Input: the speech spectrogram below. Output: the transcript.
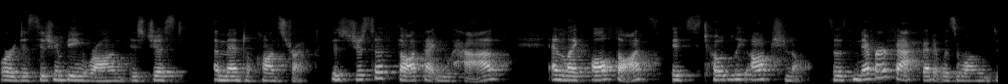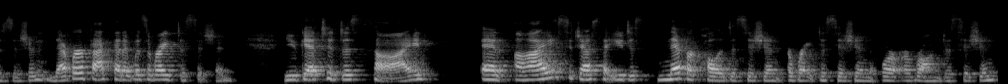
or a decision being wrong is just a mental construct. It's just a thought that you have and like all thoughts, it's totally optional. So it's never a fact that it was a wrong decision, never a fact that it was a right decision. You get to decide. And I suggest that you just never call a decision a right decision or a wrong decision.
